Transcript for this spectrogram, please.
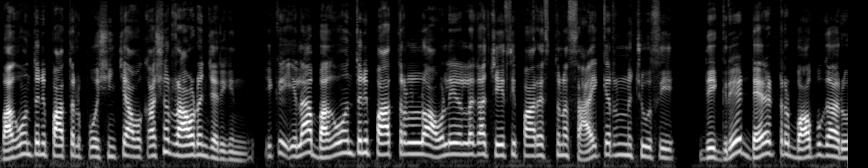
భగవంతుని పాత్రలు పోషించే అవకాశం రావడం జరిగింది. ఇక ఇలా భగవంతుని పాత్రల్లో అవలీలగా చేసి పారేస్తున్న సాయి కిరణ్ను చూసి ది గ్రేట్ డైరెక్టర్ బాబు గారు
